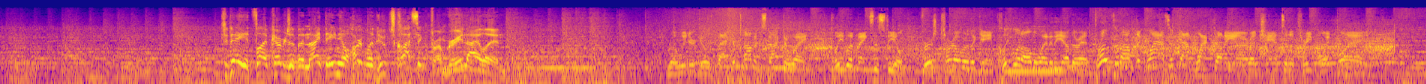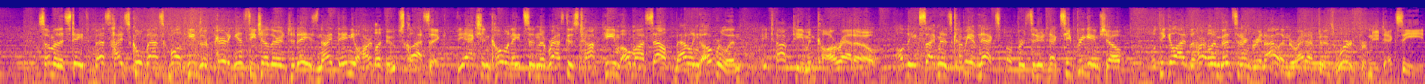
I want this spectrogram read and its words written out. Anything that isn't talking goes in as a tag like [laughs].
Today, it's live coverage of the 9th annual Heartland Hoops Classic from Grand Island. Roweeder goes back, and Thomas knocked away. Cleveland makes the steal. First turnover of the game. Cleveland all the way to the other end. Throws it off the glass and got whacked on the arm. A chance at a three point play. Some of the state's best high school basketball teams are paired against each other in today's ninth annual Heartland Hoops Classic. The action culminates in Nebraska's top team, Omaha South, battling Oberlin, a top team in Colorado. All the excitement is coming up next, but first the NuTech Seed pregame show. We'll take you live to the Heartland Event Center in Grand Island right after this word from NuTech Seed.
